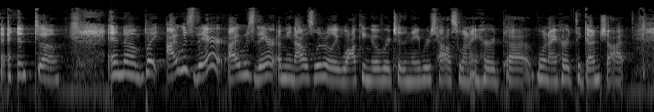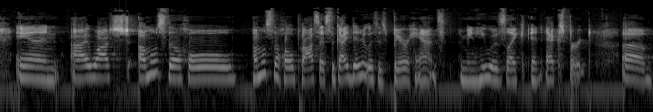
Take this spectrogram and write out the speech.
and um, and um, but I was there. I was there. I mean, I was literally walking over to the neighbor's house when I heard uh, when I heard the gunshot, and I watched almost the whole almost the whole process. The guy did it with his bare hands. I mean, he was like an expert. Um,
